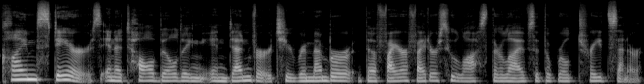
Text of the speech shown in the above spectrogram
climb stairs in a tall building in Denver to remember the firefighters who lost their lives at the World Trade Center.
